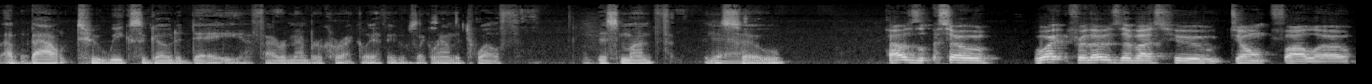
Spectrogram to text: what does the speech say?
about two weeks ago today, if I remember correctly. I think it was like around the 12th of this month. And yeah. so, how's so? What for those of us who don't follow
